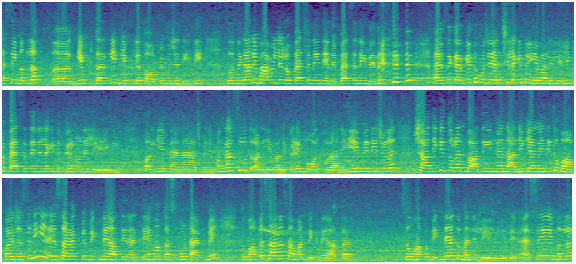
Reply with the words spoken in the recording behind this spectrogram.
ऐसे ही मतलब गिफ्ट करके गिफ्ट के तौर पे मुझे दी थी। तो उसने कहा, अरे भाभी ले लो, पैसे नहीं देने, पैसे नहीं देने। ऐसे करके तो मुझे अच्छी लगी तो ये वाली ले ली। मैं पैसे देने लगी तो फिर उन्होंने लिए ही नहीं। और ये पहना है आज मैंने मंगलसूत्र और ये वाले कड़े बहुत पुराने। ये मेरी जो है, शादी के तुरंत बाद ही मैं नानी क्या गई थी तो वहाँ पर जैसे नहीं, सड़क पर बिकने आते रहते हैं, वहाँ कस्बों टाइप में तो वहाँ पर सारा सामान बिकने आता है। सो वहाँ पर बिकने हैं तो मैंने ले लिए थे। ऐसे मतलब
